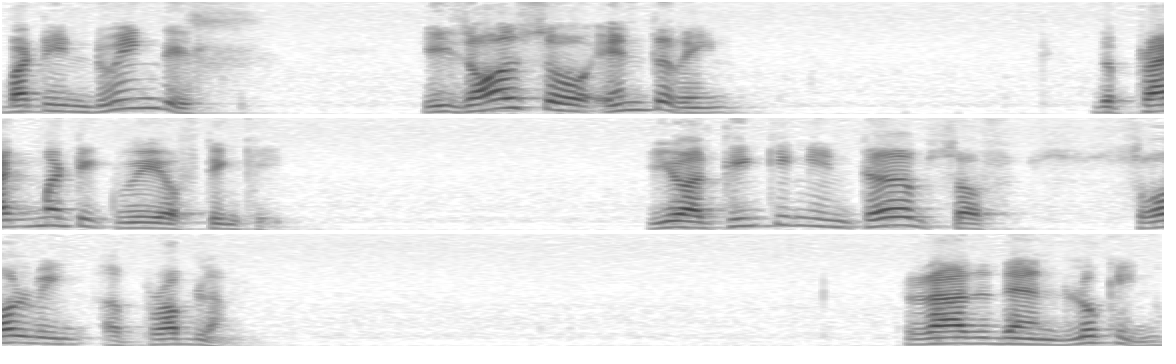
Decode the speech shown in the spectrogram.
But in doing this, he is also entering the pragmatic way of thinking. You are thinking in terms of solving a problem rather than looking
